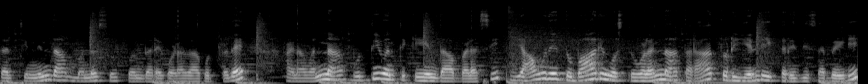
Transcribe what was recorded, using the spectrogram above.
ಖರ್ಚಿನಿಂದ ಮನಸ್ಸು ತೊಂದರೆಗೊಳಗಾಗುತ್ತದೆ. ಹಣವನ್ನು ಬುದ್ಧಿವಂತಿಕೆಯಿಂದ ಬಳಸಿ ಯಾವುದೇ ದುಬಾರಿ ವಸ್ತುಗಳನ್ನು ತರಾತುರಿಯಲ್ಲಿ ಖರೀದಿಸಬೇಡಿ.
